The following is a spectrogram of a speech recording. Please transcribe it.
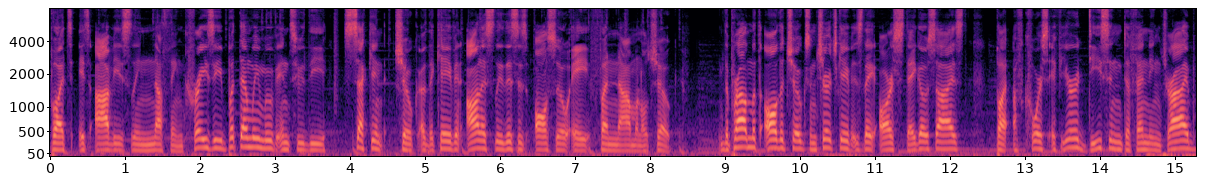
but it's obviously nothing crazy. But then we move into the second choke of the cave and honestly this is also a phenomenal choke. The problem with all the chokes in Church Cave is they are stego sized, but of course if you're a decent defending tribe,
